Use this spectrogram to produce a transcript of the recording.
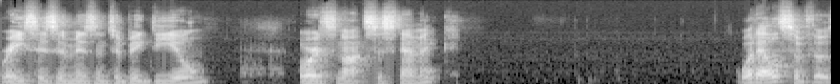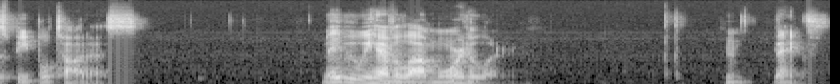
racism isn't a big deal? Or it's not systemic? What else have those people taught us? Maybe we have a lot more to learn. Hmm, thanks.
